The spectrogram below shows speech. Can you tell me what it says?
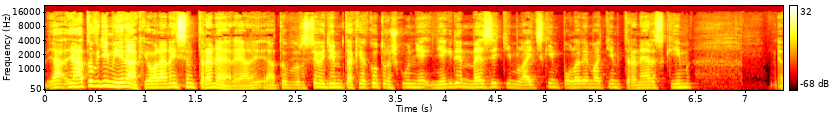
já, já to vidím jinak, jo, ale já nejsem trenér. Já, já to prostě vidím tak jako trošku ně, někde mezi tím laickým pohledem a tím trenérským eh,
